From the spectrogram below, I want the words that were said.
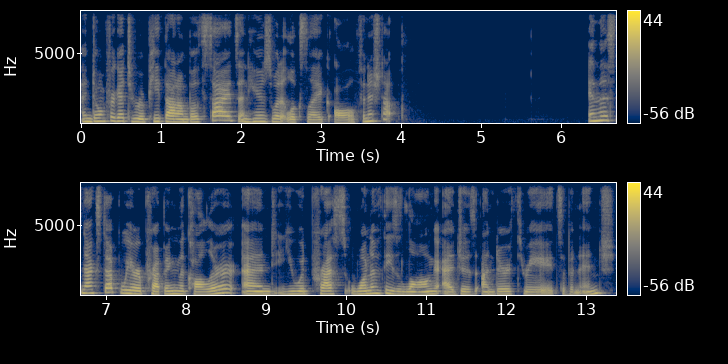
And don't forget to repeat that on both sides and here's what it looks like all finished up. In this next step, we are prepping the collar and you would press one of these long edges under 3 eighths of an inch.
